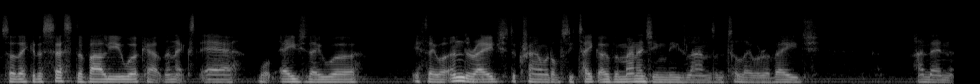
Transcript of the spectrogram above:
so they could assess the value, work out the next heir, what age they were. If they were underage, the crown would obviously take over managing these lands until they were of age, and then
